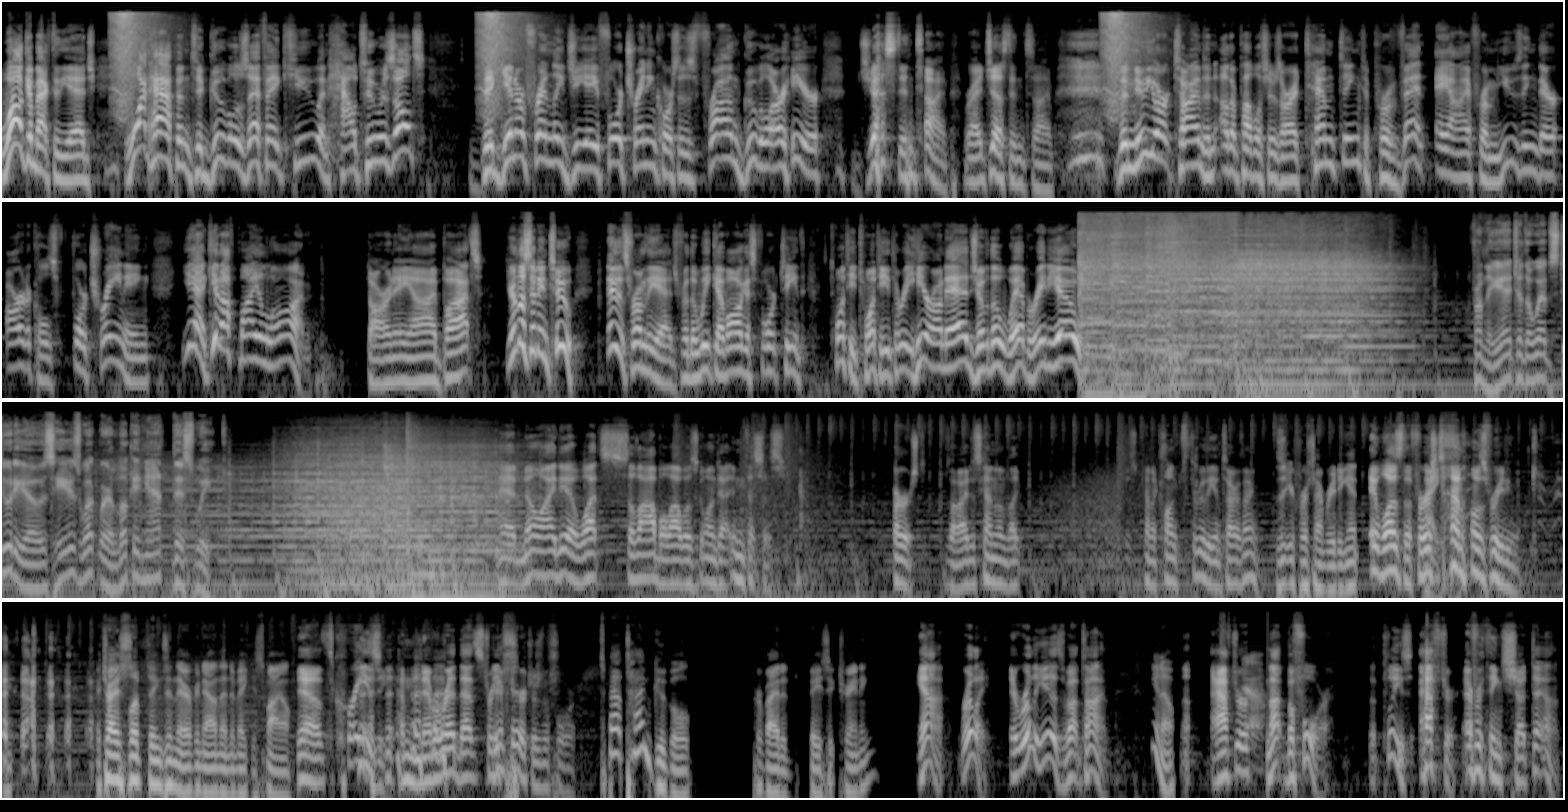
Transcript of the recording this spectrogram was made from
Welcome back to The Edge. What happened to Google's FAQ and how to results? Beginner friendly GA4 training courses from Google are here just in time, right? Just in time. The New York Times and other publishers are attempting to prevent AI from using their articles for training. Yeah, get off my lawn. Darn AI bots. You're listening to News from the Edge for the week of August 14th, 2023, here on Edge of the Web Radio. From the edge of the web studios, here's what we're looking at this week. I had no idea what syllable I was going to emphasis first. So I just kind of like, just kind of clunked through the entire thing. Is it your first time reading it? It was the first Nice. time I was reading it. I try to slip things in there every now and then to make you smile. Yeah, it's crazy. I've never read that string of It's- characters before. It's about time Google provided basic training. Yeah, really. It really is about time. You know, After, Yeah. not before, but please, after everything's shut down.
